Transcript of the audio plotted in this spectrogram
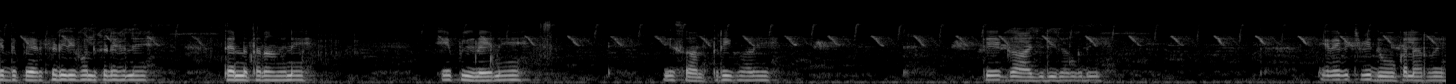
ਇਹ ਦੁਪਹਿਰ ਖਿੜੀ ਦੇ ਫੁੱਲ ਖਿੜੇ ਹੋਏ ਨੇ, ਤਿੰਨ ਤਰ੍ਹਾਂ ਦੇ ਨੇ। ਇਹ ਪੀਲੇ ਨੇ, ਇਹ ਸੰਤਰੀ ਵਾਲੇ ਤੇ ਗਾਜਰੀ ਰੰਗ ਦੇ। ਇਹਦੇ ਵਿੱਚ ਵੀ ਦੋ ਕਲਰ ਨੇ।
